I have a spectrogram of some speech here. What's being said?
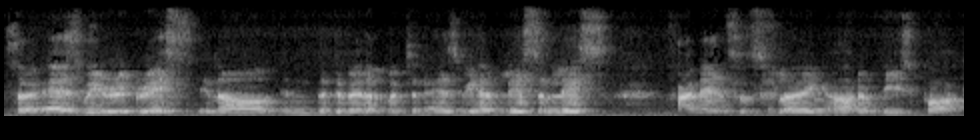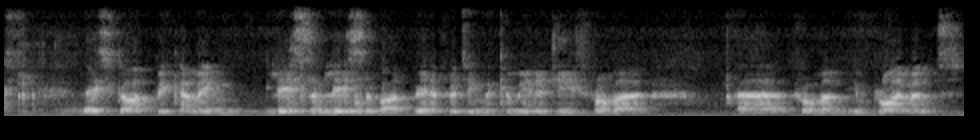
So as we regress in our in the development and as we have less and less finances flowing out of these parks, they start becoming less and less about benefiting the communities from a uh, from an employment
